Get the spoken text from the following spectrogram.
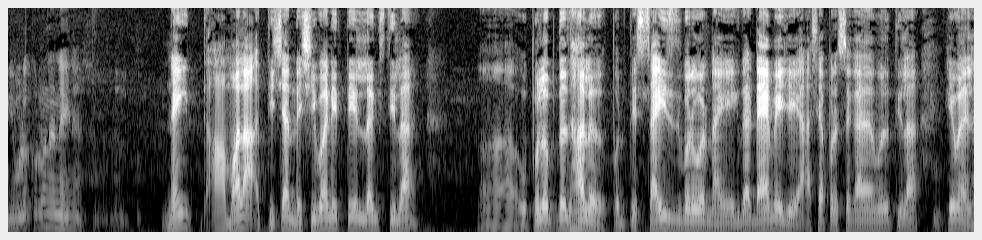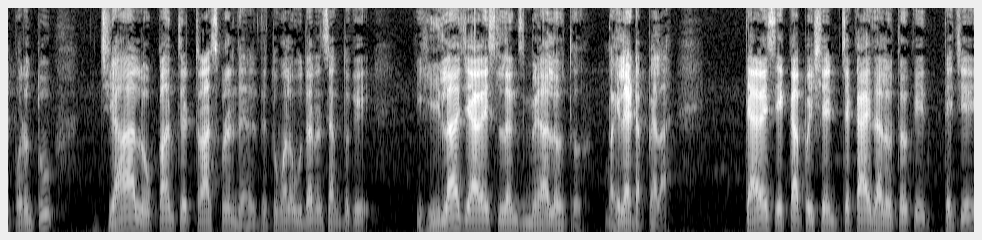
एवढं करून नाही ना. नाही आम्हाला तिच्या नशिबाने ते लंग्स तिला उपलब्ध झालं पण ते साईज बरोबर नाही. एकदा डॅमेज आहे. अशा प्रसंगामुळे तिला हे मिळालं. परंतु ज्या लोकांचं ट्रान्सप्लांट झालं ते तुम्हाला उदाहरण सांगतो की हिला ज्यावेळेस लंग्स मिळालं होतं पहिल्या टप्प्याला त्यावेळेस एका पेशंटचं काय झालं होतं की त्याची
